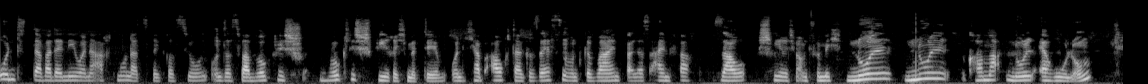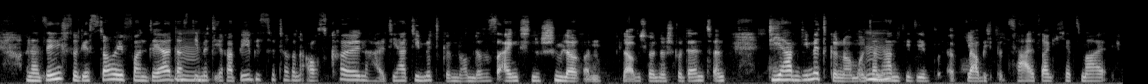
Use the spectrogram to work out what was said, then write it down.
Und da war der Neo in der acht Monats Regression und das war wirklich, wirklich schwierig mit dem. Und ich habe auch da gesessen und geweint, weil das einfach sau schwierig war und für mich null, null Komma null Erholung. Und dann sehe ich so die Story von der, dass mhm. die mit ihrer Babysitterin aus Köln halt, die hat die mitgenommen. Das ist eigentlich eine Schülerin, glaube ich, oder eine Studentin. Die haben die mitgenommen und mhm. dann haben die die, äh, glaube ich, bezahlt, sage ich jetzt mal. Ich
